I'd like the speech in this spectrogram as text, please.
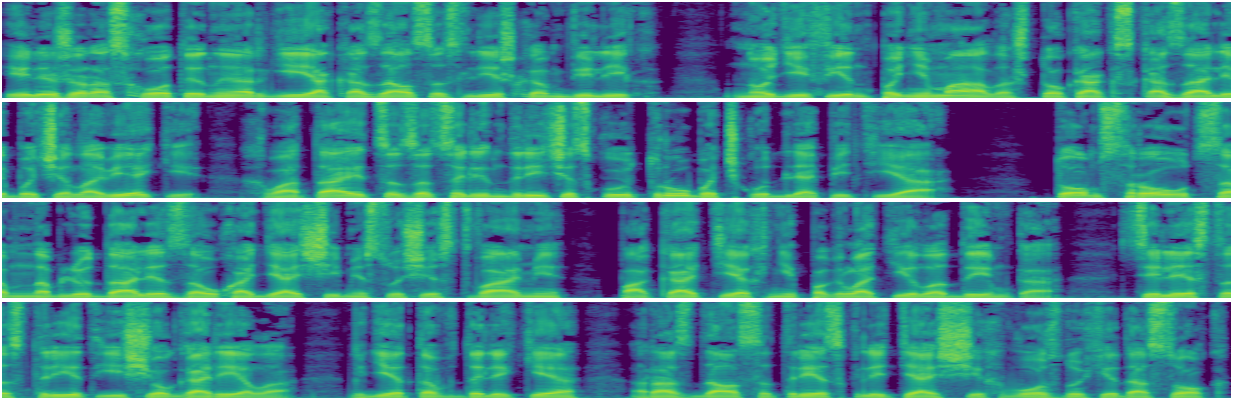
или же расход энергии оказался слишком велик. Но Дефин понимала, что, как сказали бы человеки, хватается за цилиндрическую трубочку для питья. Том с Роудсом наблюдали за уходящими существами, пока тех не поглотила дымка. Селеста-стрит еще горела. Где-то вдалеке раздался треск летящих в воздухе досок.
